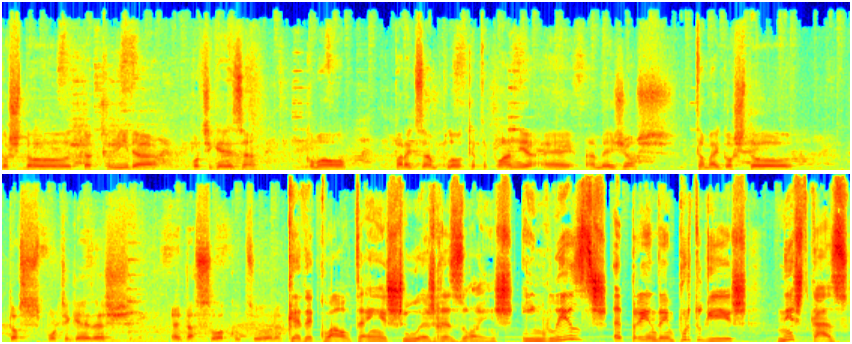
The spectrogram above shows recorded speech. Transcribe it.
gosto da comida portuguesa, como, por exemplo, cataplania e amejos. Também gosto dos portugueses e da sua cultura. Cada qual tem as suas razões. Ingleses aprendem português, neste caso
